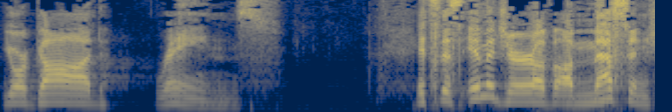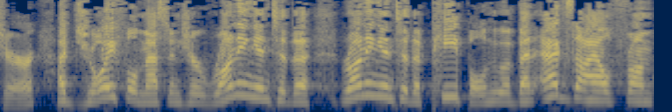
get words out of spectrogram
your God reigns. It's this imager of a messenger, a joyful messenger running into the, running into the people who have been exiled from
